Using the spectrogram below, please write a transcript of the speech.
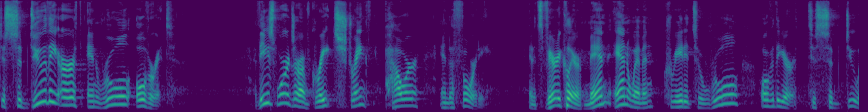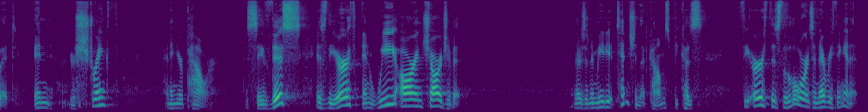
to subdue the earth and rule over it. These words are of great strength, power, and authority. And it's very clear men and women created to rule over the earth, to subdue it in your strength and in your power to say, This is the earth and we are in charge of it. And there's an immediate tension that comes because the earth is the Lord's and everything in it.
